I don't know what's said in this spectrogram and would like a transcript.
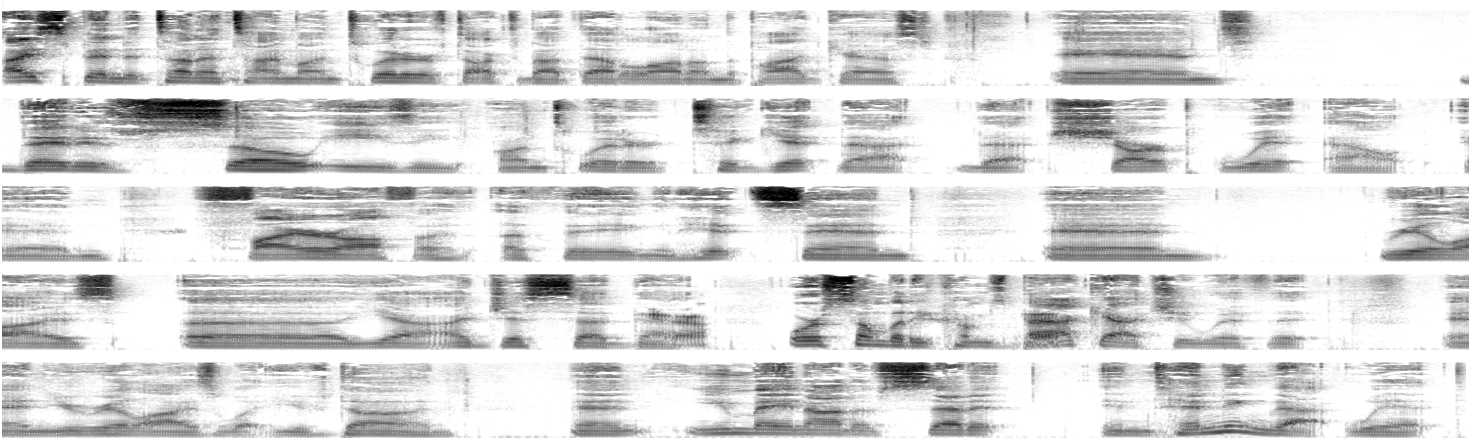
I spend a ton of time on Twitter. I've talked about that a lot on the podcast, and that is so easy on Twitter to get that that sharp wit out and fire off a, a thing and hit send and realize, uh, yeah, I just said that. Yeah. Or somebody comes back at you with it and you realize what you've done. And you may not have said it intending that wit,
